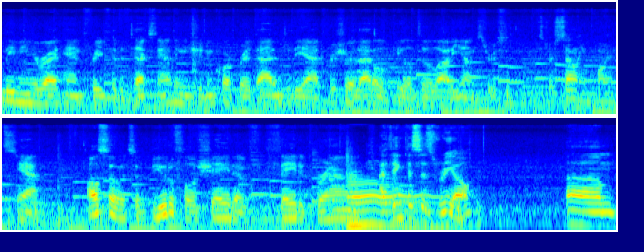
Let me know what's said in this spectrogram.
leaving your right hand free for the texting. I think you should incorporate that into the ad for sure. That'll appeal to a lot of youngsters. Extra selling points. Yeah. Also, it's a beautiful shade of faded brown. I think this is real. Um,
